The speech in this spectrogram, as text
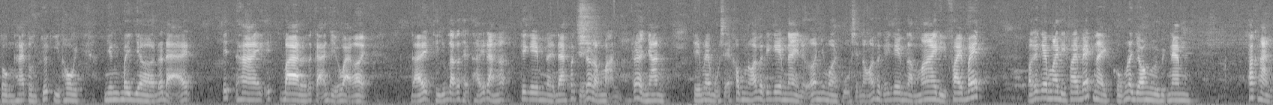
tuần hai tuần trước gì thôi. Nhưng bây giờ nó đã x2 x3 rồi tất cả anh chị các bạn ơi. Đấy thì chúng ta có thể thấy rằng á, cái game này đang phát triển rất là mạnh rất là nhanh. Thì hôm nay vụ sẽ không nói về cái game này nữa nhưng mà vụ sẽ nói về cái game là My DeFi Bet. Và cái game My DeFi Bet này cũng là do người Việt Nam phát hành.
